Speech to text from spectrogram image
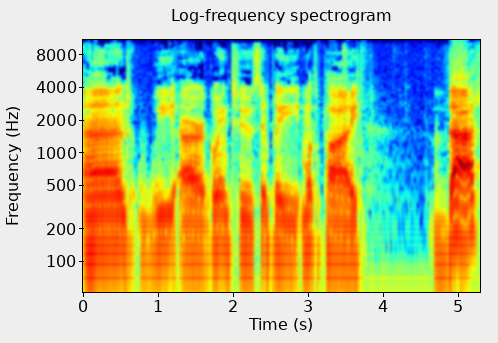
and we are going to simply multiply that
